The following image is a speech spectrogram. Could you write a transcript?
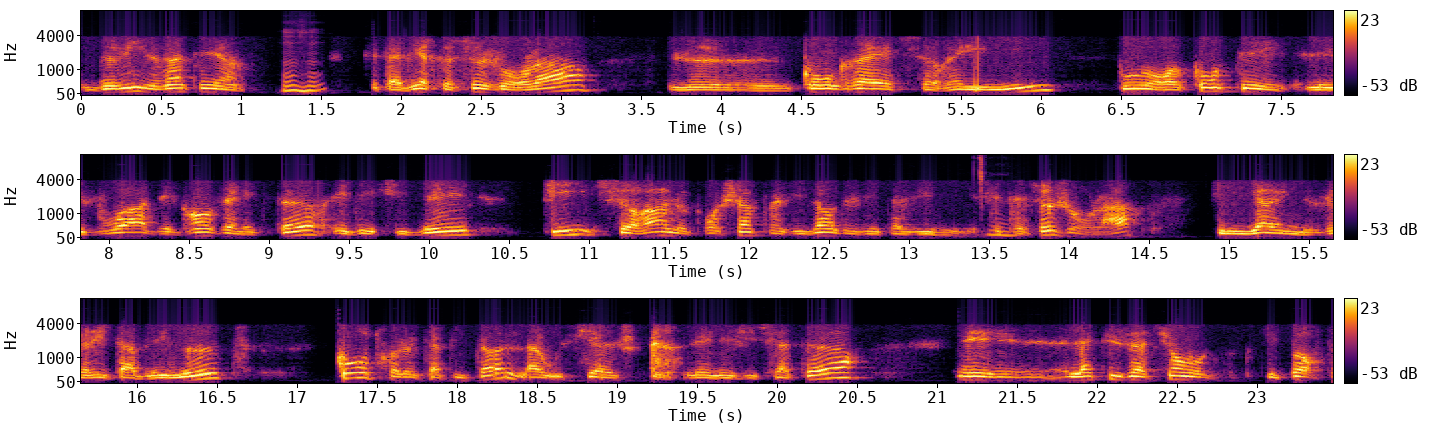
2021. Mhm. C'est-à-dire que ce jour-là, le Congrès se réunit pour compter les voix des grands électeurs et décider qui sera le prochain président des États-Unis. Mhm. C'était ce jour-là qu'il y a une véritable émeute contre le Capitole, là où siègent les législateurs, et l'accusation qui porte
